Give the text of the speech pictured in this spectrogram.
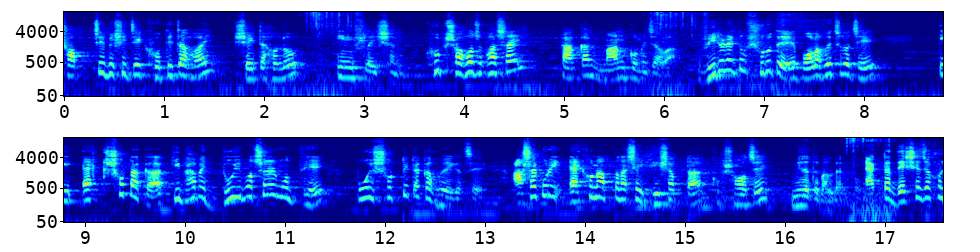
সবচেয়ে বেশি যে ক্ষতিটা হয়, সেটা হলো ইনফ্লেশন খুব সহজ ভাষায়, টাকার মান কমে যাওয়া। ভিডিওর একদম শুরুতে বলা হয়েছিল যে, এই একশো টাকা কীভাবে দুই বছরের মধ্যে পঁয়ষট্টি টাকা হয়ে গেছে। আশা করি এখন আপনারা সেই হিসাবটা খুব সহজে মিলাতে পারলেন। একটা দেশে যখন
